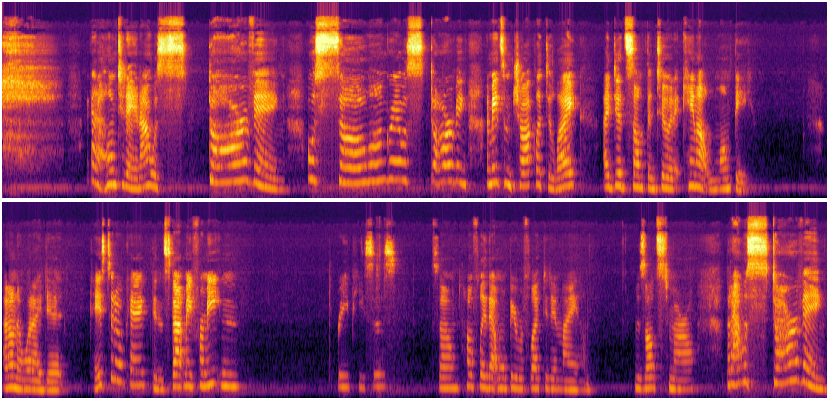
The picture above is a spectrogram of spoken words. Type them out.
oh, I got home today and I was starving. I was so hungry. I was starving. I made some chocolate delight. I did something to it. It came out lumpy. I don't know what I did. Tasted okay. Didn't stop me from eating three pieces. So hopefully that won't be reflected in my um, results tomorrow but I was starving.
